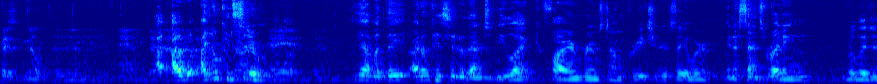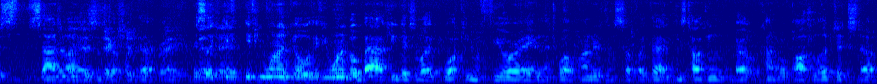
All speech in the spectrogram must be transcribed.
because Milton and, and, I- uh. I w- I don't consider- Dante and then- Yeah, but they, I don't consider them to be like fire and brimstone preachers. They were, in a sense, writing religious satires Religious and stuff like that. right, It's but like if, if you want to go if you want to go back, you get to like Joaquin Fiore in the 1200s and stuff like that, and he's talking about kind of apocalyptic stuff,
